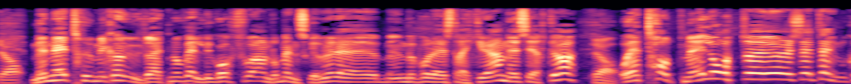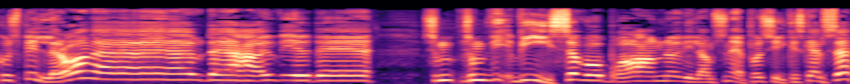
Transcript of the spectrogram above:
Ja. Men jeg tror vi kan utrette noe veldig godt for andre mennesker med det, med, på det strekket der, med cirka. Ja. Og jeg har tatt med en låt eh, så jeg tenkte vi kunne spille, da. Det her, det, som, som viser hvor bra han Williamsen er på psykisk helse.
